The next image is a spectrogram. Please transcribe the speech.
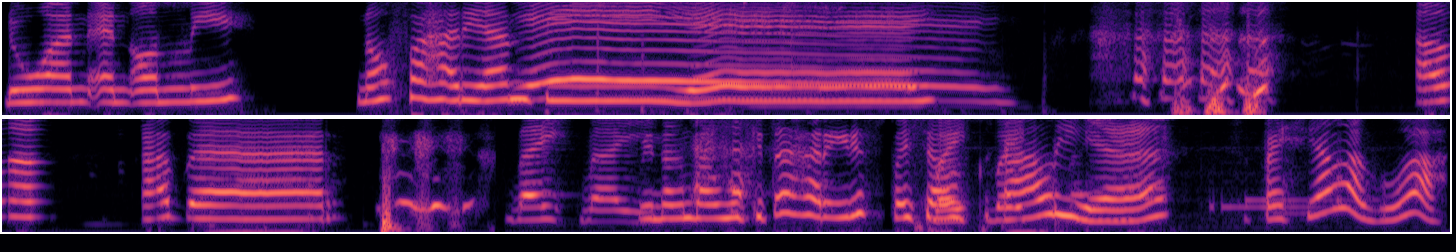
the one and only Nova Haryanti. Yeay. Yeay. Halo, kabar? Baik, baik. Bintang tamu kita hari ini spesial Baik, baik. sekali ya. Spesial lah gua.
